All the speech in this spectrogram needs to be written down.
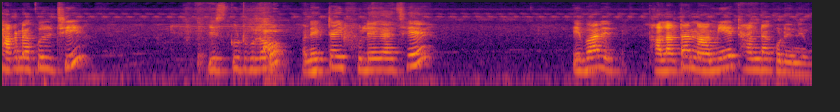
ঢাকনা খুলছি। বিস্কুটগুলো অনেকটাই ফুলে গেছে। এবার থালাটা নামিয়ে ঠান্ডা করে নেব।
